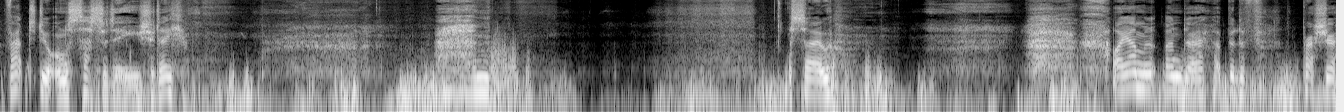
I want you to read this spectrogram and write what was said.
I've had to do it on a Saturday usually. Um, so I am under a bit of pressure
